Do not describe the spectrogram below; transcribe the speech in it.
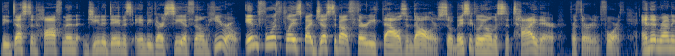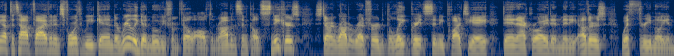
the Dustin Hoffman, Geena Davis, Andy Garcia film Hero, in fourth place by just about $30,000. So basically almost a tie there for third and fourth. And then rounding out the top five in its fourth weekend, a really good movie from Phil Alden Robinson called Sneakers, starring Robert Redford, the late great Sidney Poitier, Dan Aykroyd, and many others, with $3 million.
